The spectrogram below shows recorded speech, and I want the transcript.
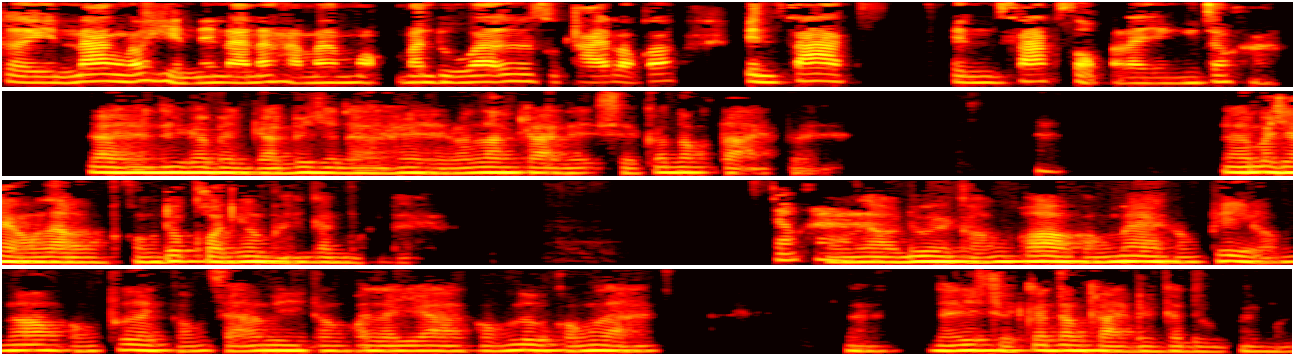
เคยนั่งแล้วเห็นในนั้นนะคะมามาดูว่าเออสุดท้ายเราก็เป็นซากเป็นซากศพอะไรอย่างนี้เจ้าค่ะ ใช่อันนี้ก็เป็นการพิจารณาให้เห็นว่าร่างกายในเสียก็ต้องตายไปแล้วไม่ใช่ของเราของทุกคนก็เหมือนกันหมดเลยของเราด้วยของพ่อของแม่ของพี่ของน้องของเพื่อนของสามีของภรรยาของลูกของหลานในที่สุดก็ต้องกลายเป็นกระดูกไปหมด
